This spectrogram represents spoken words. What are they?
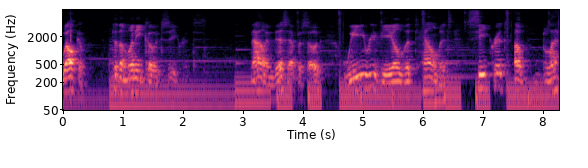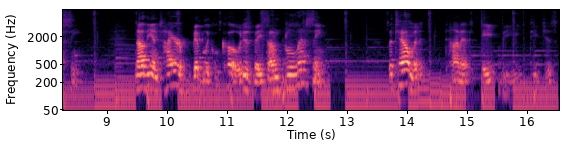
Welcome to the Money Code Secrets. Now, in this episode, we reveal the Talmud's secret of blessing. Now, the entire biblical code is based on blessing. The Talmud, Taanit 8b, teaches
